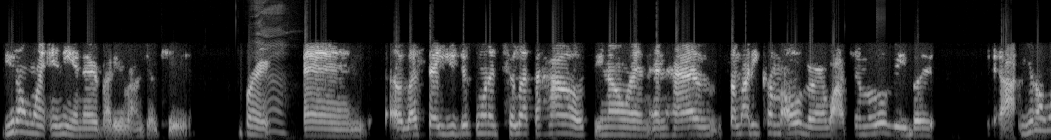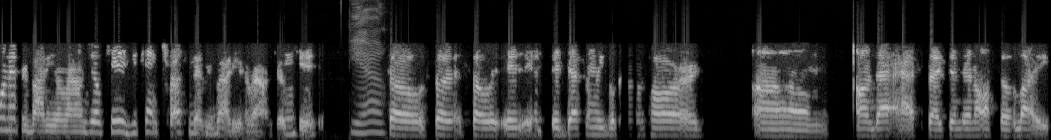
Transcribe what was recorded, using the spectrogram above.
you don't want any and everybody around your kid. Right. Yeah. And uh, let's say you just want to chill at the house, you know, and and have somebody come over and watch a movie, but uh, you don't want everybody around your kid. You can't trust Mhm. everybody around your Mhm. kid. Yeah. So so so it, it it definitely becomes hard um on that aspect and then also like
